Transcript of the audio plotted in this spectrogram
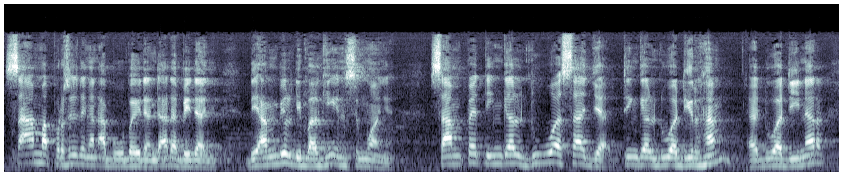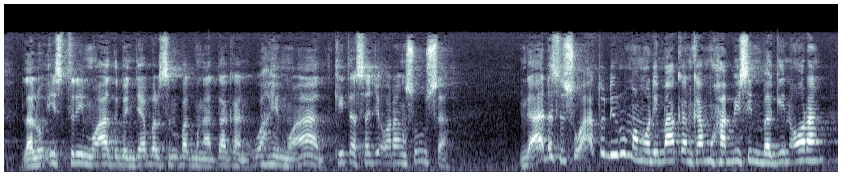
Sama persis dengan Abu Ubaidah tidak ada bedanya. Diambil dibagiin semuanya. Sampai tinggal dua saja, tinggal dua dirham, eh, dua dinar. Lalu istri Muadz bin Jabal sempat mengatakan, wahai Muadz, kita saja orang susah. Nggak ada sesuatu di rumah mau dimakan, kamu habisin bagiin orang.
